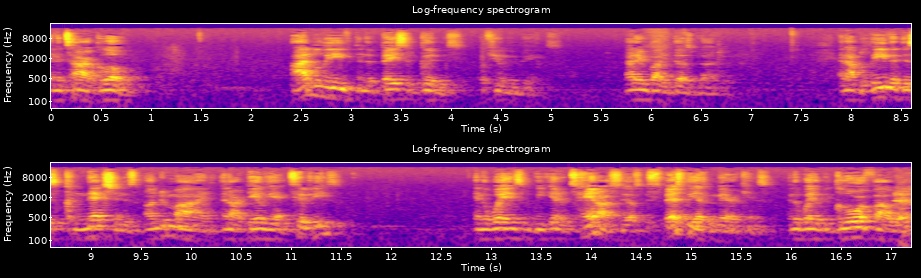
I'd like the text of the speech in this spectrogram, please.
an entire globe. I believe in the basic goodness of human beings. Not everybody does, but I do. And I believe that this connection is undermined in our daily activities, in the ways we entertain ourselves, especially as Americans, in the way that we glorify war.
